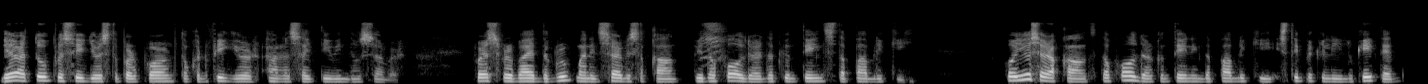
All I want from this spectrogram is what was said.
There are two procedures to perform to configure RSIT Windows Server. First, provide the Group Managed Service account with a folder that contains the public key. For user accounts, the folder containing the public key is typically located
